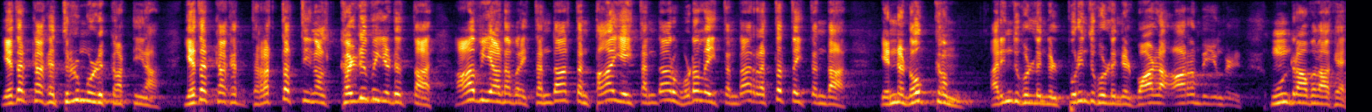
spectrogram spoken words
எதற்காக திருமுழு காட்டினார்? எதற்காக இரத்தத்தினால் கழுவி எடுத்தார்? ஆவியானவரை தந்தார் தன் தாயை தந்தார் உடலை தந்தார் இரத்தத்தை தந்தார். என்ன நோக்கம்? அறிந்து கொள்ளுங்கள் புரிந்து கொள்ளுங்கள் வாழ ஆரம்பியுங்கள். மூன்றாவதாக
